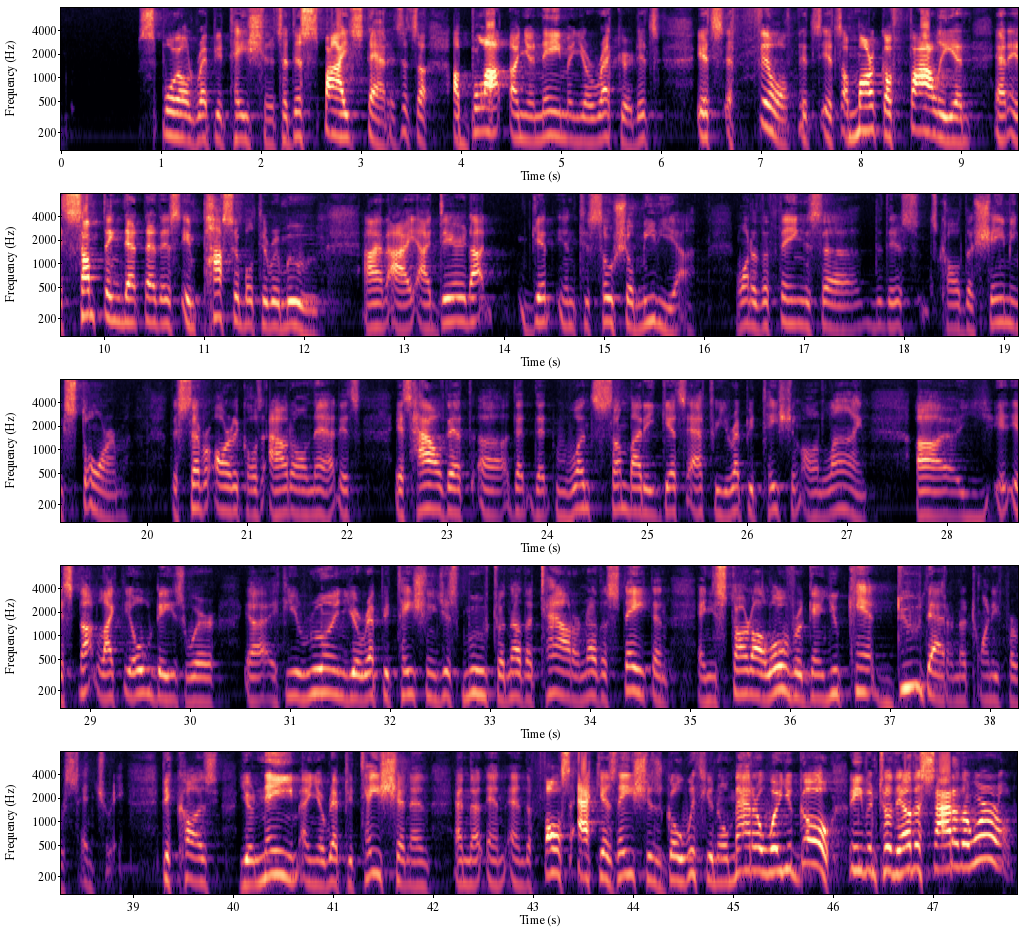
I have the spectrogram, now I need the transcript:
spoiled reputation. It's a despised status. It's a, a blot on your name and your record. It's, it's a filth. It's, it's a mark of folly, and, and it's something that, that is impossible to remove. And I, I dare not get into social media. One of the things, uh, there's, it's called the shaming storm. There's several articles out on that. It's, it's how that, uh, that, that once somebody gets after your reputation online, uh, it's not like the old days where uh, if you ruin your reputation, you just move to another town or another state and, and you start all over again. You can't do that in the 21st century because your name and your reputation and, and, the, and, and the false accusations go with you no matter where you go, even to the other side of the world.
